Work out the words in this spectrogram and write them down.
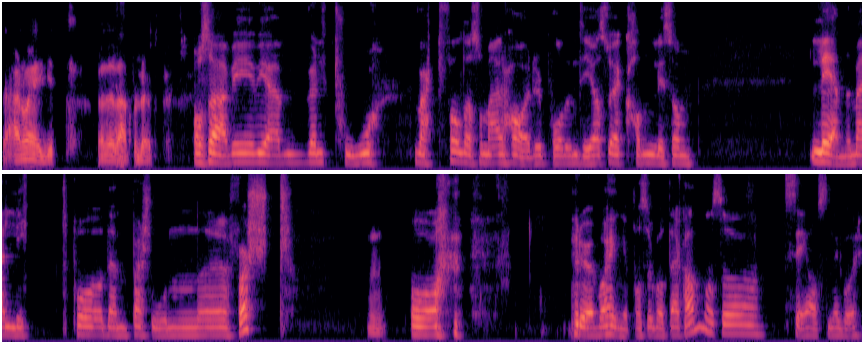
Det er noe eget med det der på løp. Og så er vi, vi er vel to i hvert fall da, som er hardere på den tida, så jeg kan liksom lene meg litt på den personen uh, først. Mm. Og prøve å henge på så godt jeg kan, og så se åssen det går.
